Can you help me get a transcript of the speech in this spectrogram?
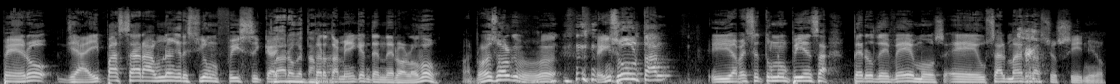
Pero de ahí pasar a una agresión física. Claro que Pero también hay que entenderlo a los dos. Al profesor que, que insultan Y a veces tú no piensas, pero debemos eh, usar más raciocinio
